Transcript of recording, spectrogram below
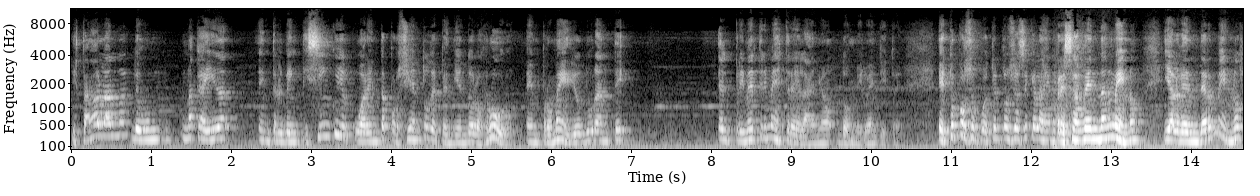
Están hablando de una caída entre el 25 y el 40% dependiendo de los rubros, en promedio, durante el primer trimestre del año 2023. Esto por supuesto entonces hace que las empresas vendan menos y al vender menos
